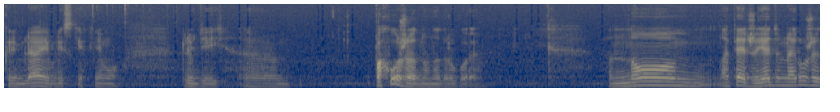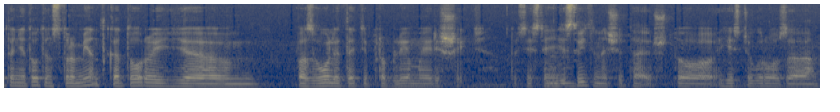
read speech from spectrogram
Кремля и близких к нему людей, э, похоже одно на другое. Но, опять же, ядерное оружие это не тот инструмент, который э, позволит эти проблемы решить. То есть, если они действительно считают, что есть угроза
